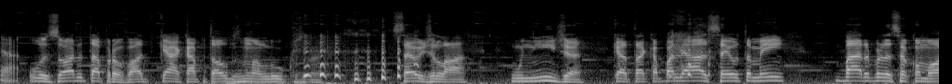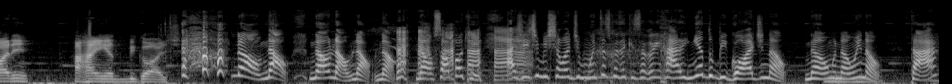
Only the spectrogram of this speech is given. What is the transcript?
É, Osório tá provado que é a capital dos malucos, né? saiu de lá. O ninja que ataca palhaço saiu também. Bárbara Sacomori, a rainha do bigode. Não, não, não, não, não, não. Não, só um pouquinho. A gente me chama de muitas coisas aqui, só que rainha do bigode, não. Não, não e não. Tá?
